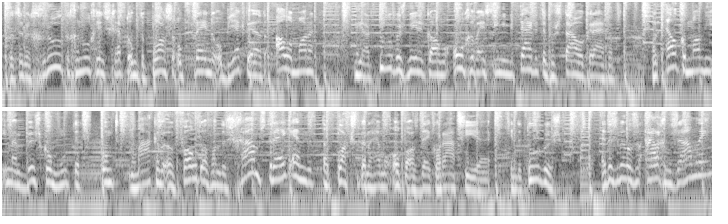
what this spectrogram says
dat ze er gruwelijke genoeg in schept om te plassen op vreemde objecten... en dat alle mannen die haar tourbus binnenkomen ongewenste intimiteiten te verstouwen krijgen. Van elke man die in mijn bus komt, moet, komt maken we een foto van de schaamstreek... en dat plakt ze dan helemaal op als decoratie uh, in de tourbus. Het is inmiddels een aardige verzameling.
